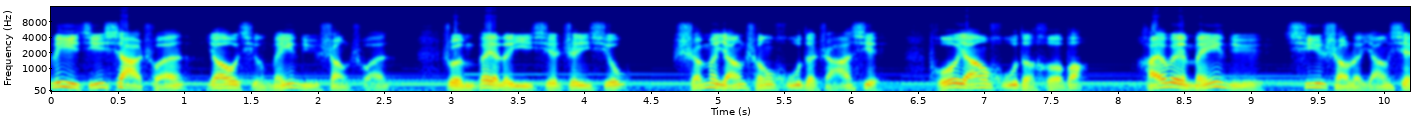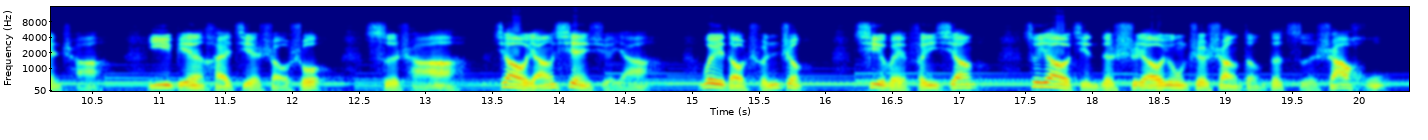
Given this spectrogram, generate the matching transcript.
立即下船邀请美女上船，准备了一些珍馐，什么阳澄湖的闸蟹、鄱阳湖的河蚌，还为美女沏上了阳羡茶。一边还介绍说：“此茶，叫阳羡雪芽，味道纯正。”气味芬香，最要紧的是要用这上等的紫砂壶，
